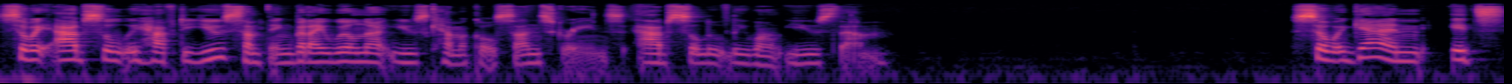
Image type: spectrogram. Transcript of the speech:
So I absolutely have to use something, but I will not use chemical sunscreens. Absolutely won't use them. So again, it's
